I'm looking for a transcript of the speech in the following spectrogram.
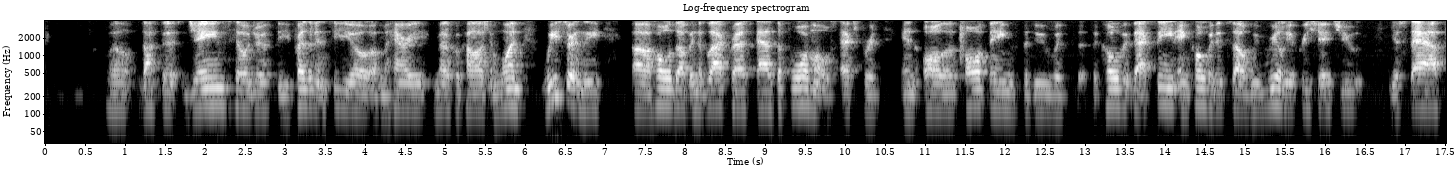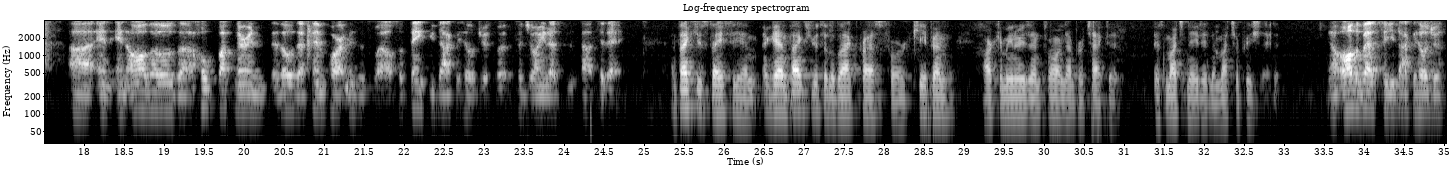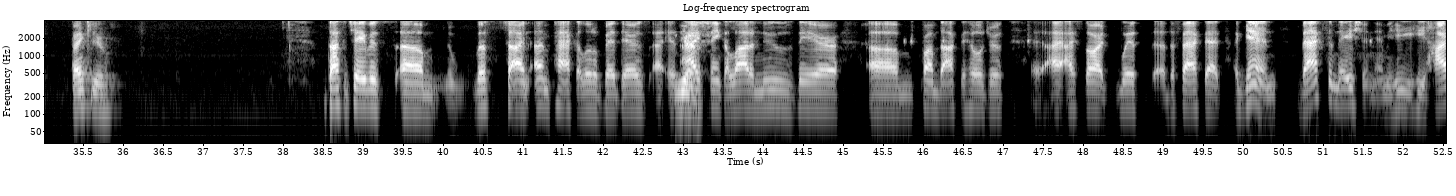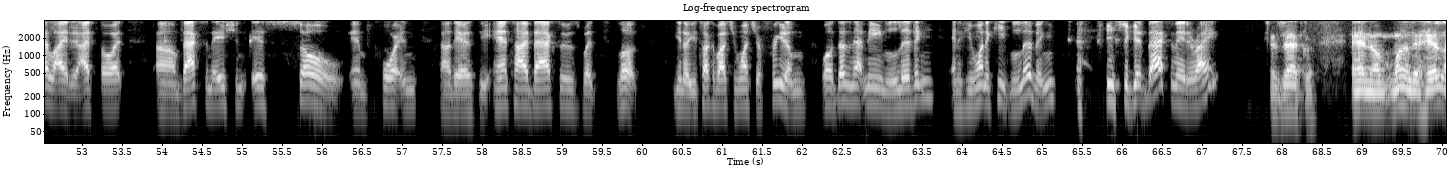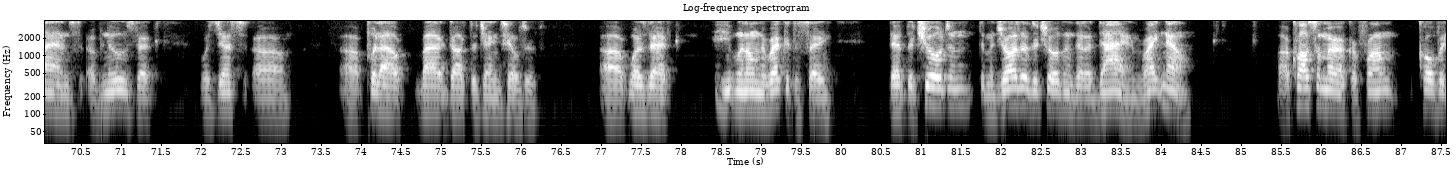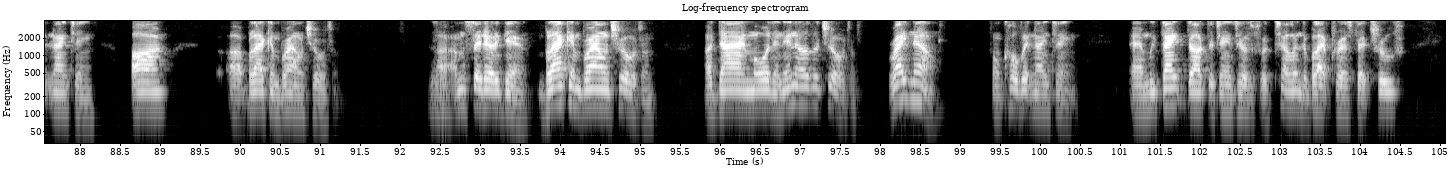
Well, Dr. James Hildreth, the president and CEO of Meharry Medical College, and one we certainly uh, hold up in the Black press as the foremost expert in all of all things to do with the, the COVID vaccine and COVID itself. We really appreciate you, your staff, uh, and and all those uh, Hope Buckner and those at Finn Partners as well. So thank you, Dr. Hildreth, for, for joining us uh, today. And thank you, Stacy, and again, thank you to the Black press for keeping our communities informed and protected is much needed and much appreciated. Now, all the best to you, Dr. Hildreth. Thank you. Dr. Chavis, um, let's try and unpack a little bit. There's, uh, yes. I think, a lot of news there um, from Dr. Hildreth. I, I start with uh, the fact that, again, vaccination. I mean, he he highlighted. I thought um, vaccination is so important uh, there's the anti-vaxxers, but look, you know, you talk about you want your freedom. Well, doesn't that mean living? And if you want to keep living, you should get vaccinated, right? Exactly. And um, one of the headlines of news that was just uh, uh, put out by Dr. James Hildreth uh, was that he went on the record to say that the children, the majority of the children that are dying right now across America from COVID 19 are uh, black and brown children. Yeah. Uh, I'm going to say that again. Black and brown children are dying more than any other children right now from COVID 19. And we thank Dr. James Hill for telling the Black press that truth.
